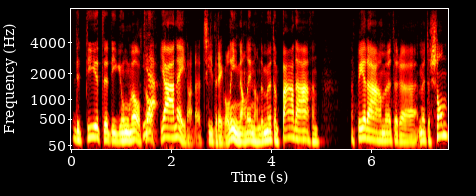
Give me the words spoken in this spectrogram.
de tierte, die ging wel, toch? Ja, ja nee, nou, dat ziet er wel in. Alleen nog de moet een paar dagen een paar dagen met de, uh, met de zon,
